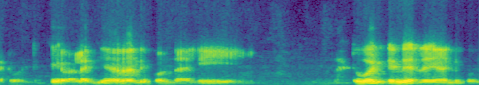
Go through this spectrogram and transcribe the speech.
అటువంటి కేవల జ్ఞానాన్ని పొందాలి. అటువంటి నిర్ణయాన్ని పొందాలి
